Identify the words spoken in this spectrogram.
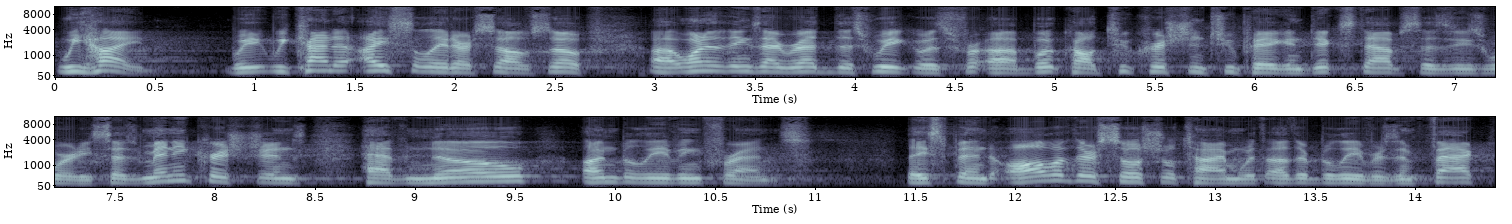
we hide. We, we kind of isolate ourselves. So, uh, one of the things I read this week was a book called Too Christian, Too Pagan. Dick Staub says these words. He says, Many Christians have no unbelieving friends. They spend all of their social time with other believers. In fact,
